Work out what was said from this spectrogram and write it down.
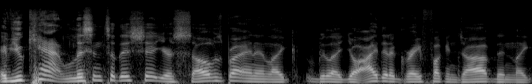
if you can't listen to this shit yourselves, bro, and then like be like, yo, I did a great fucking job, then like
